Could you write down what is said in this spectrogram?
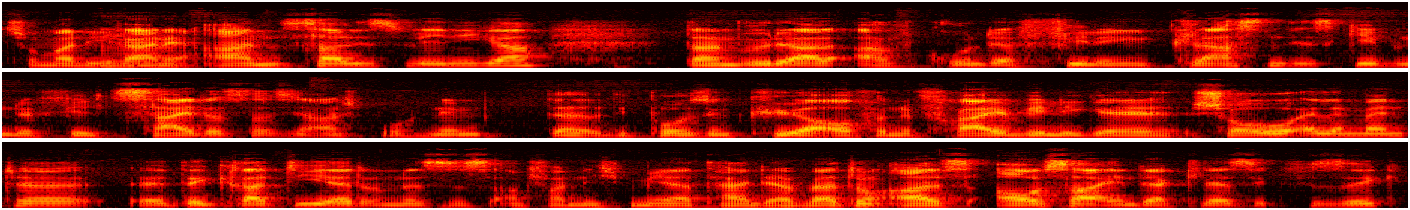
Schon mal die hm. reine Anzahl ist weniger dann würde aufgrund der vielen Klassen, die es gibt und der viel Zeit, das das in Anspruch nimmt, die Posing-Kür auf eine freiwillige Show-Elemente äh, degradiert und es ist einfach nicht mehr Teil der Wertung als außer in der Classic-Physik.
